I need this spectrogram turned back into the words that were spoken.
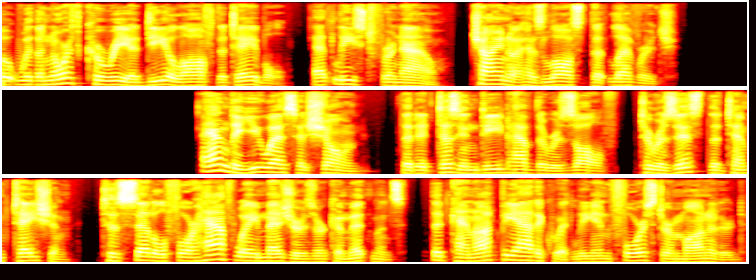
but with a North Korea deal off the table, at least for now, China has lost that leverage. And the US has shown that it does indeed have the resolve to resist the temptation to settle for halfway measures or commitments that cannot be adequately enforced or monitored.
